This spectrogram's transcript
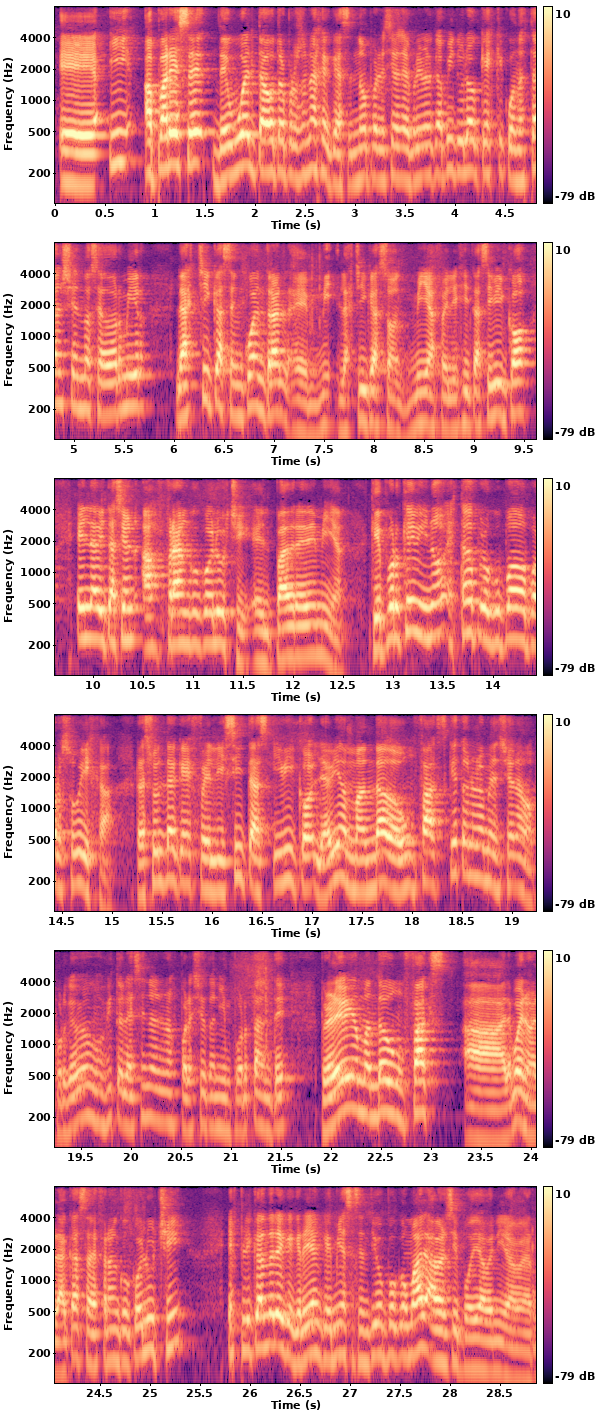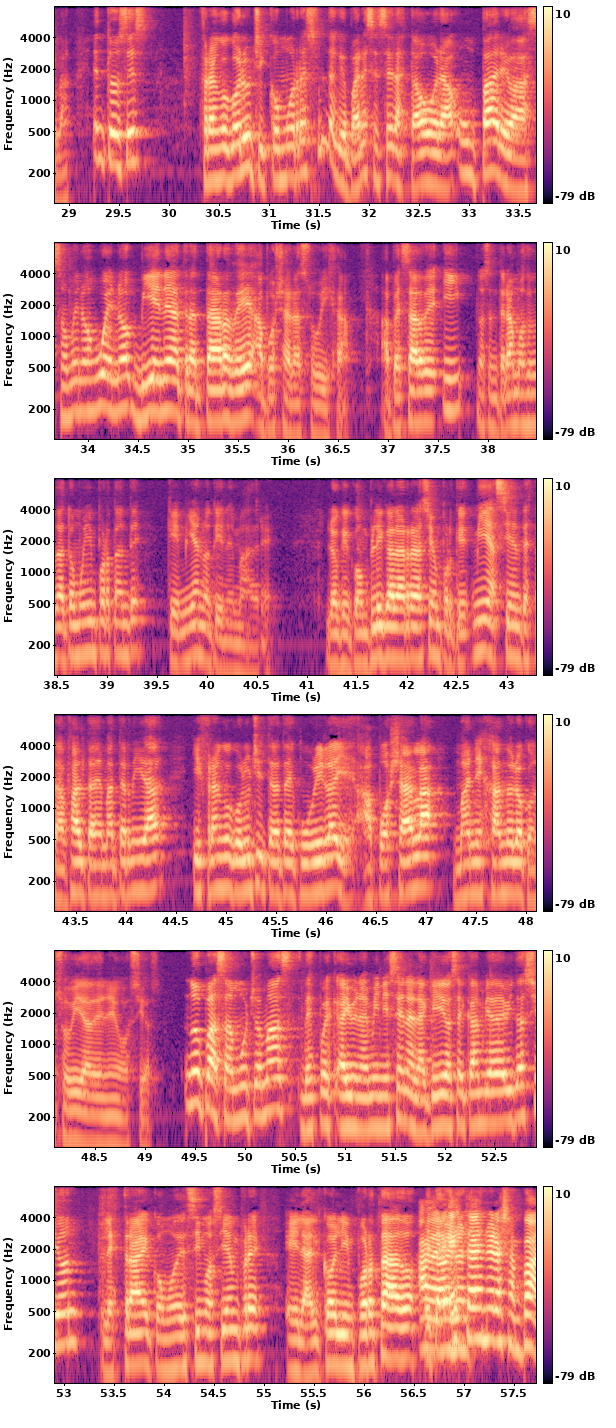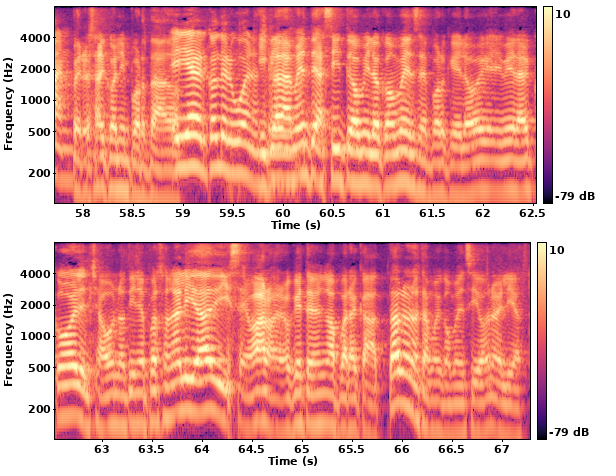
Eh, y aparece de vuelta otro personaje que no aparecía desde el primer capítulo, que es que cuando están yéndose a dormir, las chicas se encuentran, eh, las chicas son Mía, Felicitas y Vico, en la habitación a Franco Colucci, el padre de Mía. Que por qué vino, estaba preocupado por su hija. Resulta que Felicitas y Vico le habían mandado un fax, que esto no lo mencionamos porque habíamos visto la escena, no nos pareció tan importante, pero le habían mandado un fax a, bueno, a la casa de Franco Colucci, explicándole que creían que Mía se sentía un poco mal, a ver si podía venir a verla. Entonces, Franco Colucci, como resulta que parece ser hasta ahora un padre más o menos bueno, viene a tratar de apoyar a su hija. A pesar de, y nos enteramos de un dato muy importante, que Mía no tiene madre. Lo que complica la relación porque Mía siente esta falta de maternidad y Franco Colucci trata de cubrirla y apoyarla manejándolo con su vida de negocios. No pasa mucho más, después hay una mini escena en la que ellos se cambia de habitación, les trae, como decimos siempre, el alcohol importado. esta, vez, no, era champán. Pero es alcohol importado. Y era alcohol del bueno. Y claramente así Tommy lo convence, porque lo ve, el alcohol, el chabón no tiene personalidad y dice, bárbaro, que te venga para acá. Pablo no está muy convencido, ¿no, Elías?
